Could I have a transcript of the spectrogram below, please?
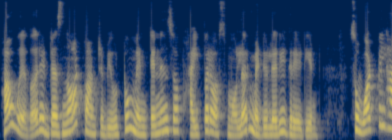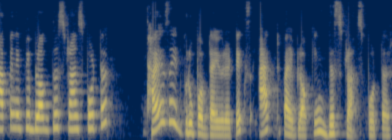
However, it does not contribute to maintenance of hyperosmolar medullary gradient. So what will happen if we block this transporter? Thiazide group of diuretics act by blocking this transporter.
